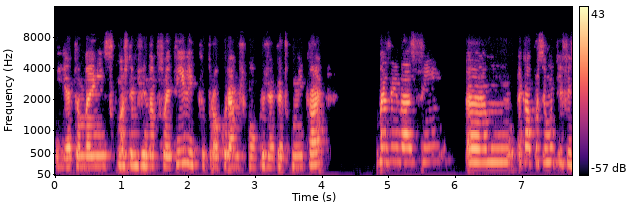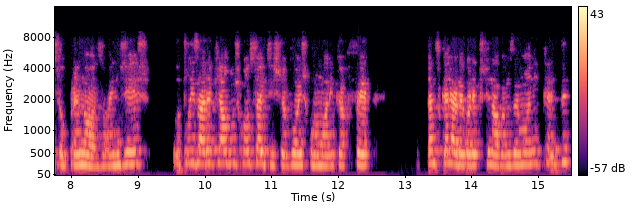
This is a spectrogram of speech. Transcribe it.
E é também isso que nós temos vindo a refletir e que procuramos com o projeto é de comunicar, mas ainda assim um, acaba por ser muito difícil para nós, ONGs, utilizar aqui alguns conceitos e chavões, como a Mónica refere. Portanto, se calhar agora questionávamos a Mónica de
